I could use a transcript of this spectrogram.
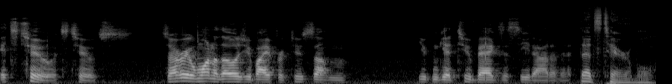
it's two. It's two. It's, so every one of those you buy for two something, you can get two bags of seed out of it. that's terrible.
